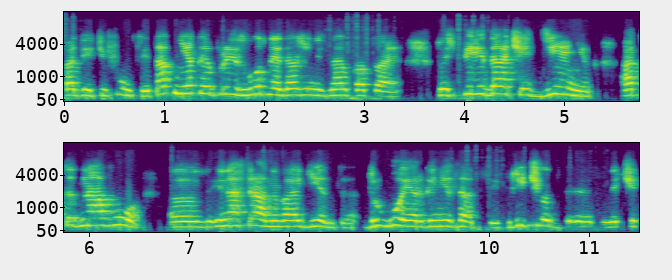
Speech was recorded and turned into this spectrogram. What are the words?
под эти функции. Так некая производная, даже не знаю какая. То есть передача денег от одного иностранного агента другой организации влечет э, значит,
